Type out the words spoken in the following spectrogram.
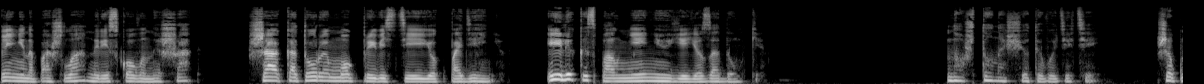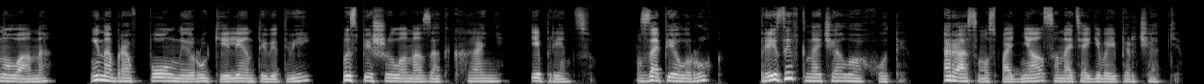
И Нина пошла на рискованный шаг, шаг, который мог привести ее к падению или к исполнению ее задумки. «Но что насчет его детей?» — шепнула она, и, набрав полные руки ленты ветвей, поспешила назад к Ханне и принцу. Запел рог, Призыв к началу охоты. Расмус поднялся, натягивая перчатки.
